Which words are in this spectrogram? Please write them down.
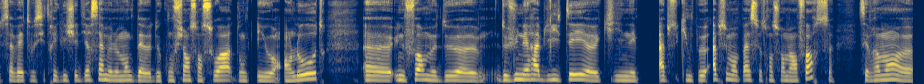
ça va être aussi très cliché de dire ça, mais le manque de, confiance en soi donc, et en l'autre, une forme de, euh, vulnérabilité euh, qui, qui ne peut absolument pas se transformer en force. C'est vraiment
